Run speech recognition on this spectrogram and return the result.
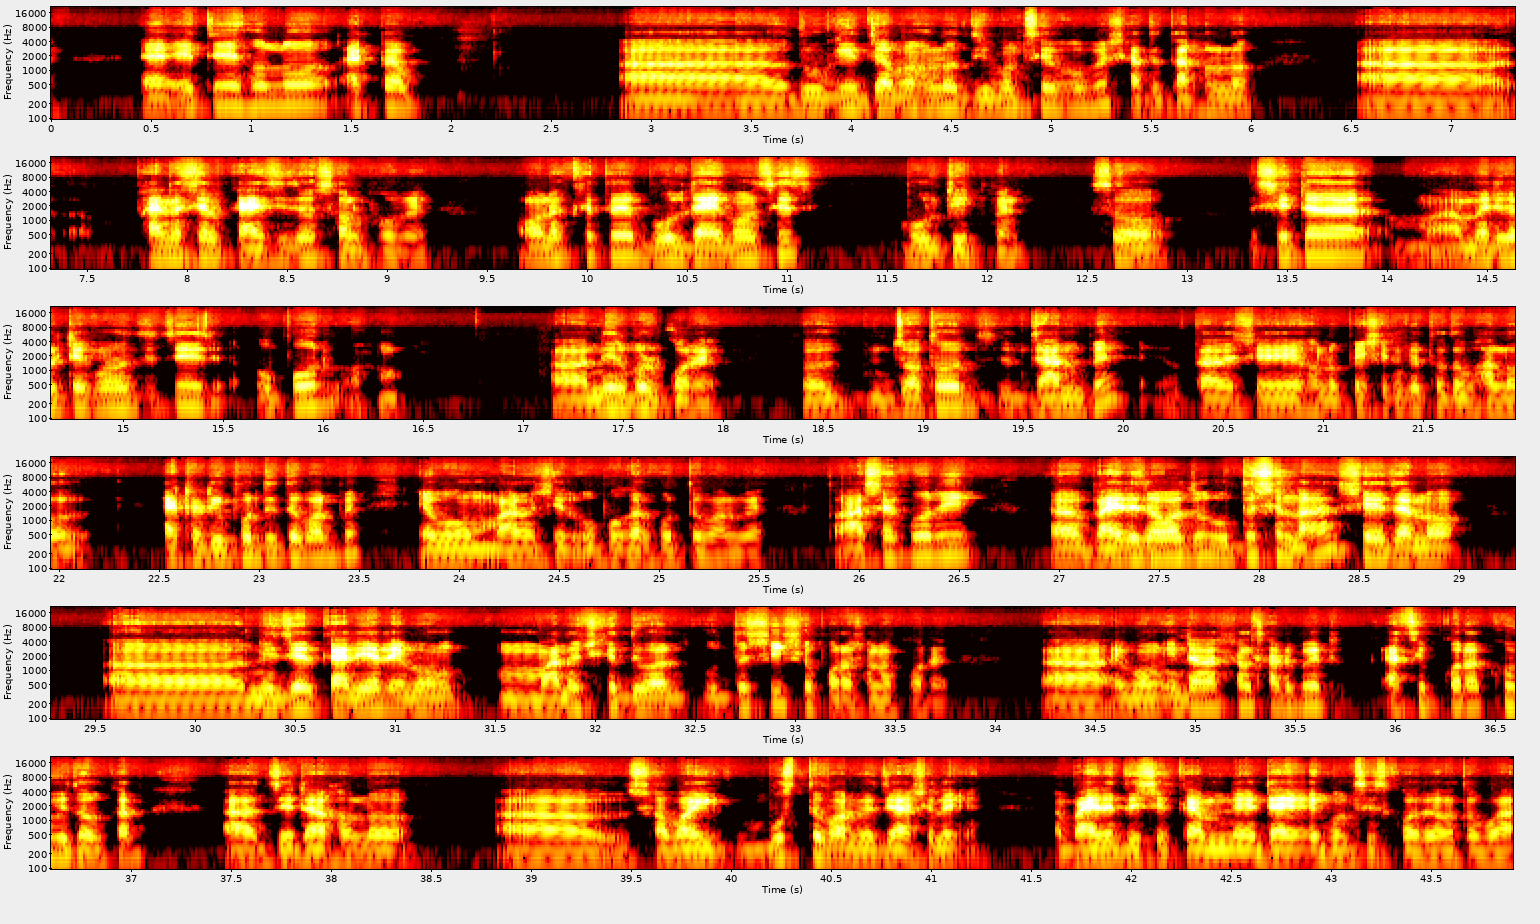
এতে হলো একটা রুগীর যেমন হলো জীবন সেভ হবে, সাথে তার হলো ফাইন্যান্সিয়াল ক্রাইসিসও সলভ হবে। অনেক ক্ষেত্রে ভুল ডায়াগনোসিস ভুল ট্রিটমেন্ট সো সেটা মেডিকেল টেকনোলজির উপর নির্ভর করে। তো যত জানবে, তার সে হলো পেশেন্টকে তত ভালো একটা রিপোর্ট দিতে পারবে এবং মানুষের উপকার করতে পারবে। তো আশা করি বাইরে যাওয়ার উদ্দেশ্যে না, সে যেন নিজের ক্যারিয়ার এবং মানুষকে দেওয়ার উদ্দেশ্যেই সে পড়াশোনা করে। এবং ইন্টারন্যাশনাল সার্টিফিকেট অ্যাচিভ করা খুবই দরকার। যেটা হলো সবাই বুঝতে পারবে যে আসলে বাইরের দেশে কেমনে ডায়াগনোসিস করে অথবা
